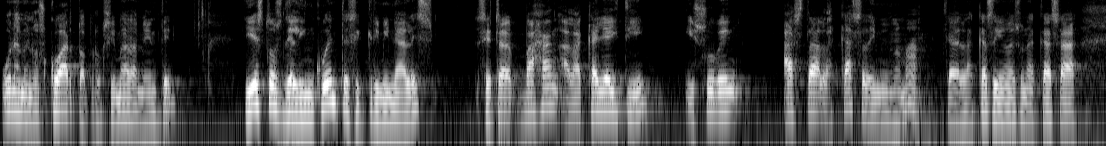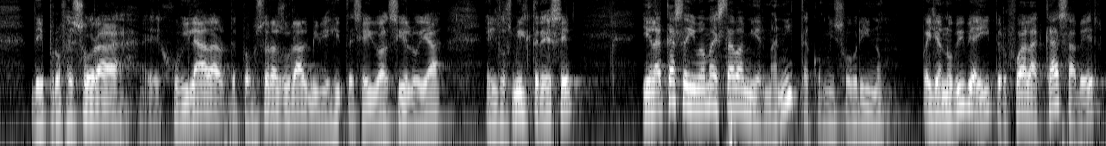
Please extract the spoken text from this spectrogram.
una menos cuarto aproximadamente, y estos delincuentes y criminales se bajan a la calle Haití y suben hasta la casa de mi mamá, la casa de mi mamá es una casa de profesora eh, jubilada, de profesora rural, mi viejita se ha ido al cielo ya el 2013, y en la casa de mi mamá estaba mi hermanita con mi sobrino. Ella no vive ahí, pero fue a la casa a ver,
